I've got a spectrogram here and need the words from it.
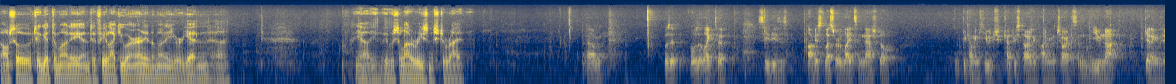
also to get the money and to feel like you were earning the money you were getting. Uh, yeah, it was a lot of reasons to write. Um, was it what was it like to see these obvious lesser lights in Nashville becoming huge country stars and climbing the charts, and you not getting the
